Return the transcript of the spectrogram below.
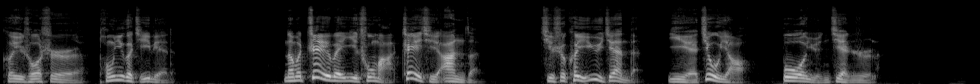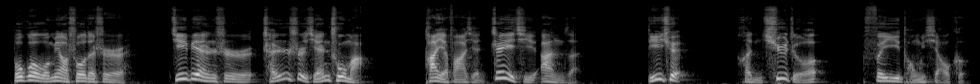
可以说是同一个级别的。那么这位一出马，这起案子，其实可以预见的，也就要拨云见日了。不过我们要说的是，即便是陈世贤出马，他也发现这起案子，的确很曲折，非同小可。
